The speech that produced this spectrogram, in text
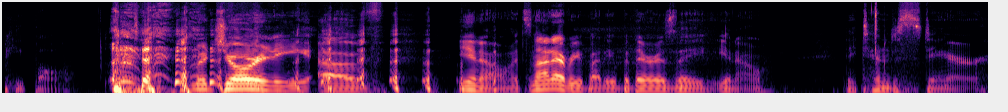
people. the majority of, you know, it's not everybody, but there is a, you know, they tend to stare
